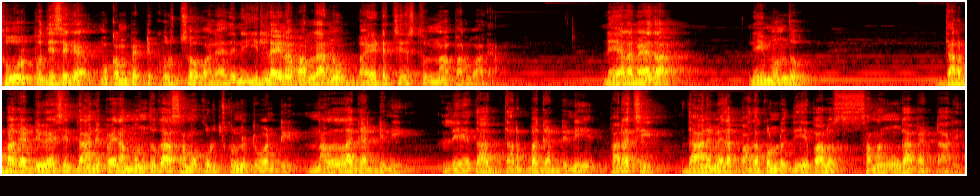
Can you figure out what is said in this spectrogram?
తూర్పు దిశగా ముఖం పెట్టి కూర్చోవాలి. అది నీ ఇల్లైనా పర్లా నువ్వు బయట చేస్తున్నా పర్వాలే. నేల మీద నీ ముందు దర్భగడ్డి వేసి దానిపైన ముందుగా సమకూర్చుకున్నటువంటి నల్లగడ్డిని లేదా దర్భగడ్డిని పరచి దాని మీద పదకొండు దీపాలు సమంగా పెట్టాలి.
